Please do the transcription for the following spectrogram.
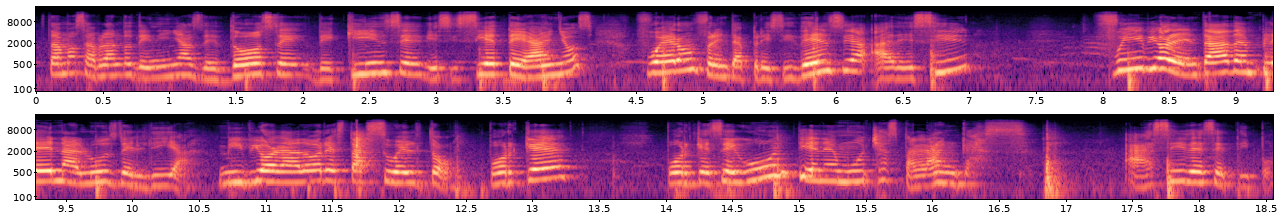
Estamos hablando de niñas de 12, de 15, 17 años. Fueron frente a presidencia a decir, fui violentada en plena luz del día. Mi violador está suelto. ¿Por qué? Porque según tiene muchas palancas. Así de ese tipo.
